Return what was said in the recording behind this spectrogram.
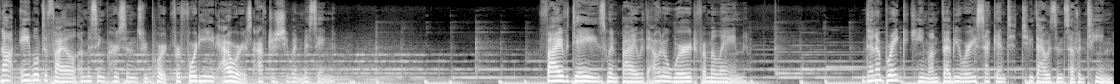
not able to file a missing persons report for 48 hours after she went missing. Five days went by without a word from Elaine. Then a break came on February 2nd, 2017.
